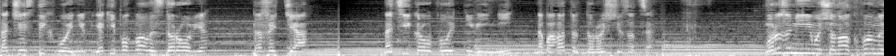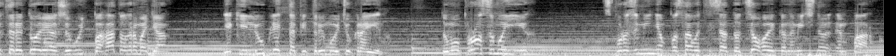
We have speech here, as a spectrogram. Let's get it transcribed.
та честь тих воїнів, які поклали здоров'я та життя на цій кровополитній війні, набагато дорожче за це. Ми розуміємо, що на окупованих територіях живуть багато громадян, які люблять та підтримують Україну. Тому просимо їх з порозумінням поставитися до цього економічного ембарго.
